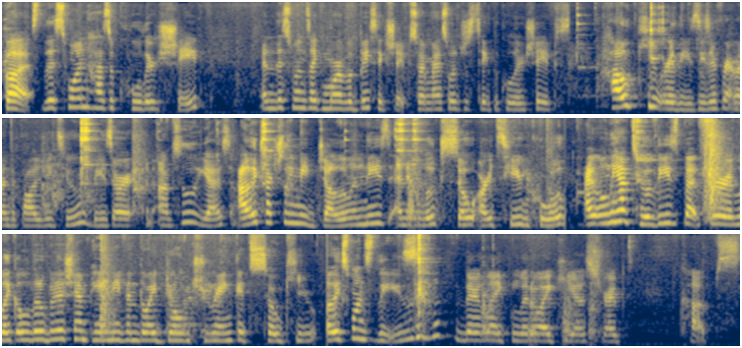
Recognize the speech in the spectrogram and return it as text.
but this one has a cooler shape and this one's like more of a basic shape. So I might as well just take the cooler shapes. How cute are these? These are from Anthropologie too. These are an absolute yes. Alex actually made jello in these and it looks so artsy and cool. I only have two of these, but for like a little bit of champagne, even though I don't drink, it's so cute. Alex wants these. They're like little Ikea striped cups.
